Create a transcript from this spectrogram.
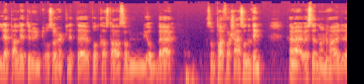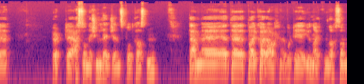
leta litt rundt og så hørt litt eh, podkaster som jobber som tar for seg sånne ting. Hvis noen har hørt Astonishing Legends-podkasten De er til et par karer borti Uniten da, som,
